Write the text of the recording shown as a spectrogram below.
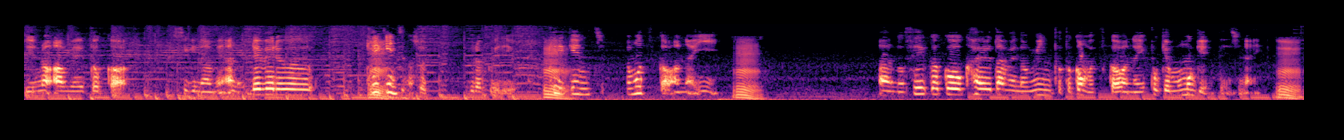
値の飴とか、不思議な飴、あの、レベル、経験値の書、ブラクエでいう、うん経験値も使わない、うん。あの、性格を変えるためのミントとかも使わない、ポケモンも減点しない。うん。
